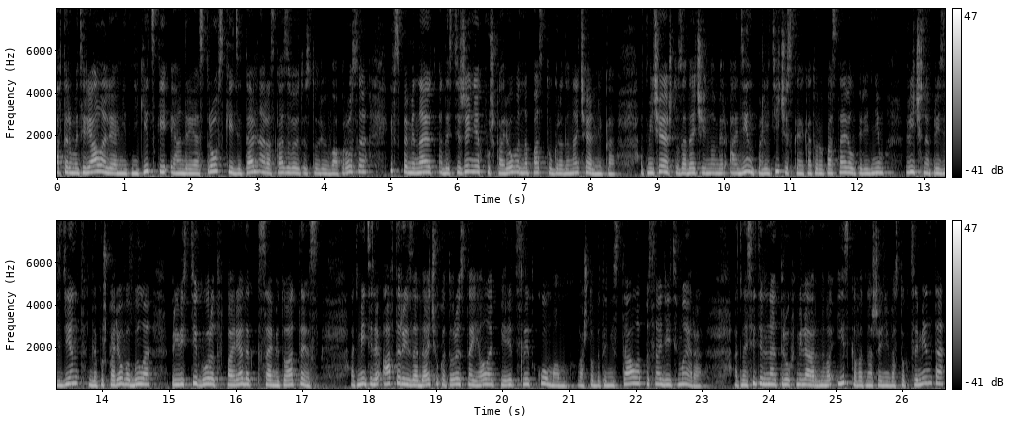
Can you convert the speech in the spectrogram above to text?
Авторы материала Леонид Никитский и Андрей Островский детально рассказывают историю вопроса и вспоминают о достижениях Пушкарева на посту градоначальника, отмечая, что задачей номер один, политическая, которую поставил перед ним лично президент, для Пушкарева было привести город в порядок к саммиту АТЭС – Отметили авторы и задачу, которая стояла перед Следкомом, во что бы то ни стало посадить мэра. Относительно трехмиллиардного иска в отношении Восток-цемента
